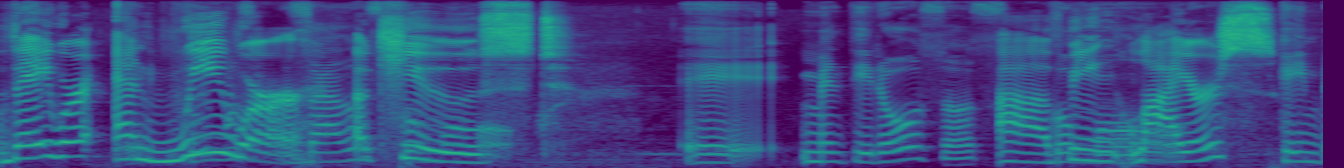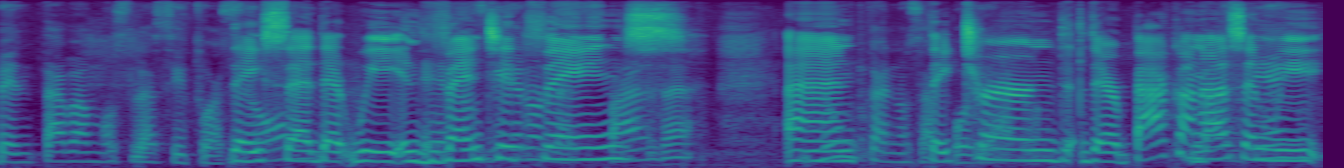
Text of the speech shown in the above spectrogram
They were and we were accused eh, of being liars. que inventábamos la situación. They said that we eh, invented things and they turned their back on us and we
